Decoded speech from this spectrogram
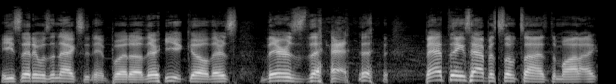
He said it was an accident, but uh, there you go. There's there's that. Bad things happen sometimes, Damon. I,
